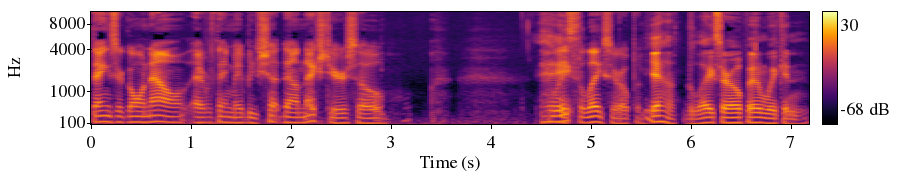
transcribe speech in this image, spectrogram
things are going now, everything may be shut down next year, so at least the lakes are open. Yeah, the lakes are open. We can.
